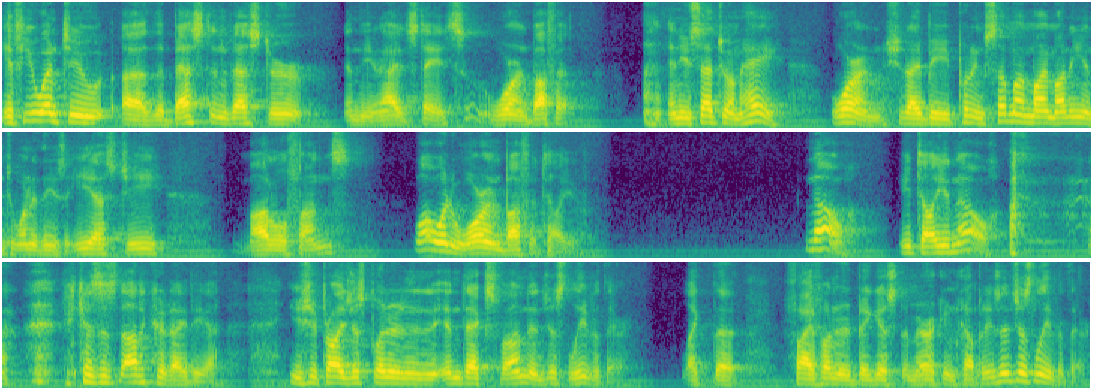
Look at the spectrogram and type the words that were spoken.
If you went to uh, the best investor in the United States, Warren Buffett, and you said to him, hey, Warren, should I be putting some of my money into one of these ESG model funds? What would Warren Buffett tell you? No. He'd tell you no, because it's not a good idea. You should probably just put it in an index fund and just leave it there, like the 500 biggest American companies, and just leave it there.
